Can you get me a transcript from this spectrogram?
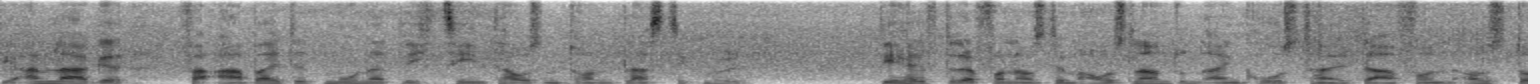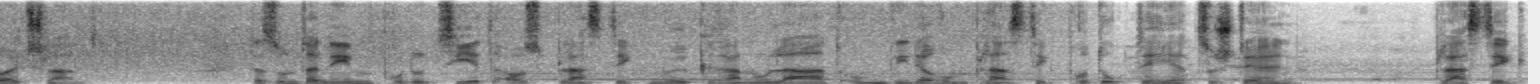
Die Anlage verarbeitet monatlich 10.000 Tonnen Plastikmüll. Die Hälfte davon aus dem Ausland und ein Großteil davon aus Deutschland. Das Unternehmen produziert aus Plastikmüll Granulat, um wiederum Plastikprodukte herzustellen. Plastik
